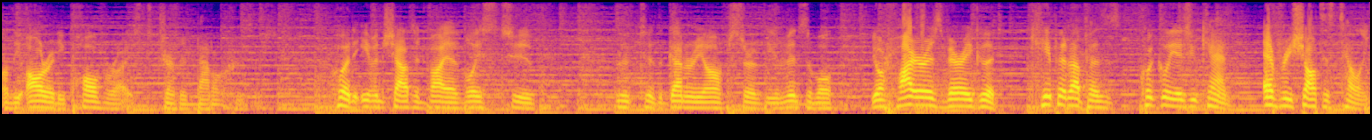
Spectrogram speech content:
on the already pulverized German battle cruisers. Hood even shouted via voice to, to the gunnery officer of the Invincible, Your fire is very good. Keep it up as quickly as you can. Every shot is telling.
